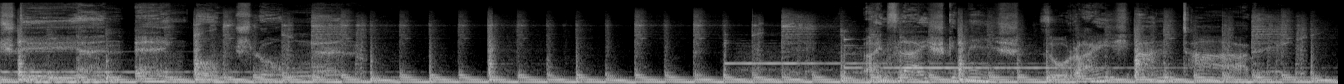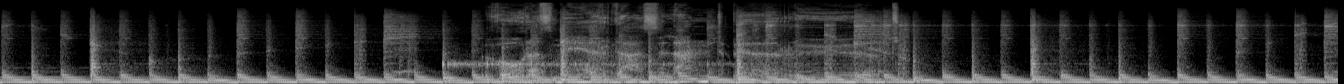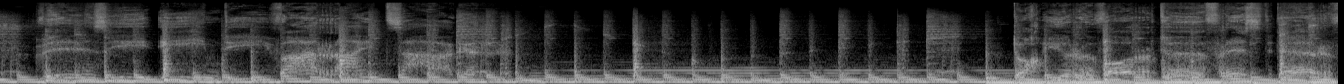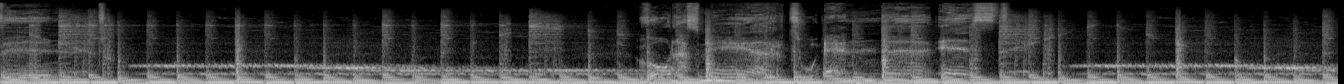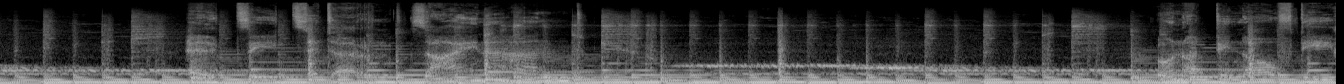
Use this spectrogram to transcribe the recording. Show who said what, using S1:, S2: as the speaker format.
S1: stehen eng umschlungen. Ein Fleischgemisch, so reich an Tadeln. Wo das Meer das Land berührt. Hat ihn auf die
